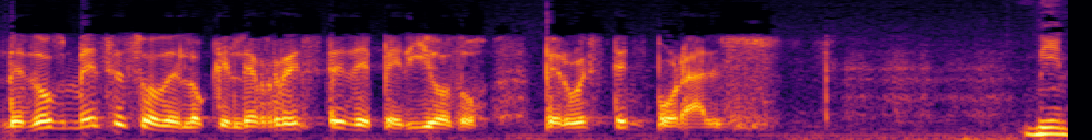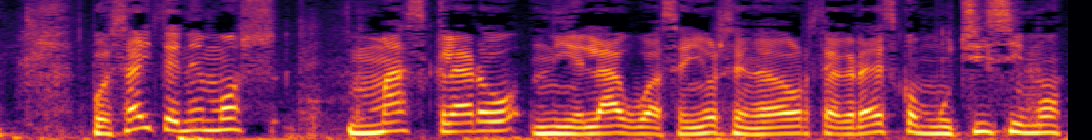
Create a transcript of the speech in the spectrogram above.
de dos meses o de lo que le reste de periodo, pero es temporal. Bien, pues ahí tenemos más claro ni el agua, señor senador. Te agradezco muchísimo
